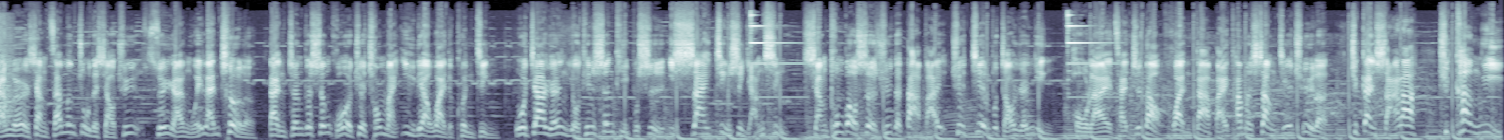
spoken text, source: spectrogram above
然而，像咱们住的小区，虽然围栏撤了，但整个生活却充满意料外的困境。我家人有天身体不适，一筛竟是阳性，想通报社区的大白却见不着人影。后来才知道，换大白他们上街去了，去干啥啦？去抗议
